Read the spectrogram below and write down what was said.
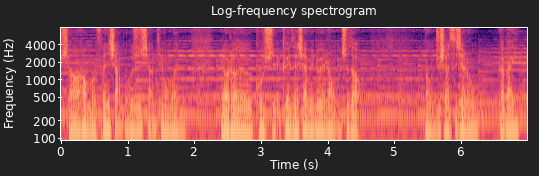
想要和我们分享的，或是想听我们聊聊的故事，也可以在下面留言让我们知道。那我们就下次见喽，拜拜。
